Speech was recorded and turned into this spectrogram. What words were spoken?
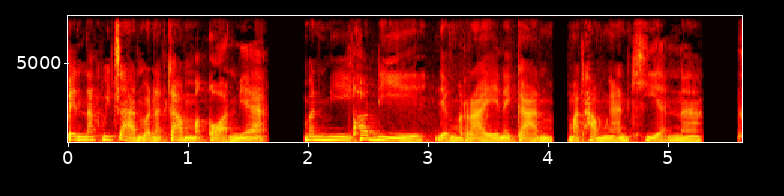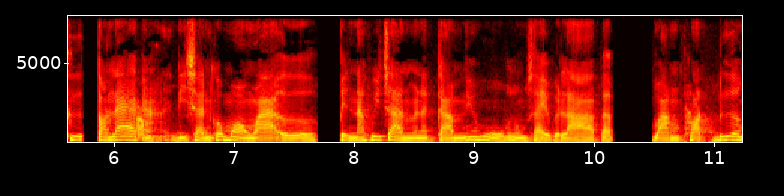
เป็นนักวิจารณ์วรรณกรรมมาก่อนเนี่ย มันมีข้อดีอย่างไรในการมาทำงานเขียนนะ คือตอนแรกอะ ดิฉันก็มองว่าเออ เป็นนักวิจารณ์วรรณกรรมเนี่ยโหสงสัยเวลาแบบวางพล็อตเรื่อง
